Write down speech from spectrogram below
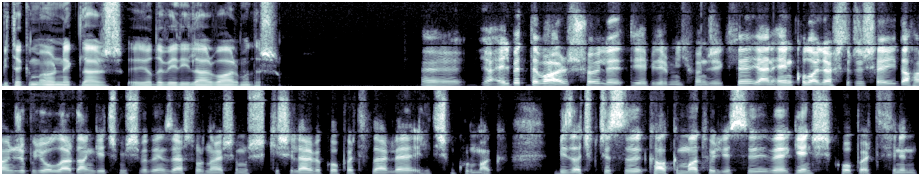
bir takım örnekler ya da veriler var mıdır? Ee, ya elbette var. Şöyle diyebilirim ilk öncelikle. Yani en kolaylaştırıcı şey daha önce bu yollardan geçmiş ve benzer sorunlar yaşamış kişiler ve kooperatiflerle iletişim kurmak. Biz açıkçası Kalkınma Atölyesi ve Genç Kooperatifinin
